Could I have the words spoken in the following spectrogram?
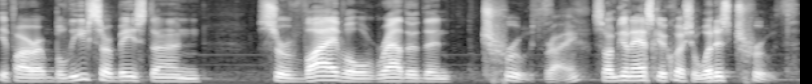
if our beliefs are based on survival rather than truth. Right. So I'm going to ask you a question. What is truth?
